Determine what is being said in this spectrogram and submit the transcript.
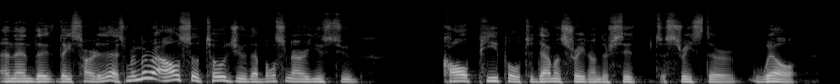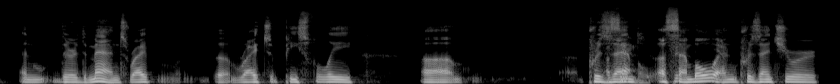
and then they, they started this. Remember, I also told you that Bolsonaro used to call people to demonstrate on their the streets their will and their demands, right? The right to peacefully um, present, Assemble. assemble, Yeah. and present your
